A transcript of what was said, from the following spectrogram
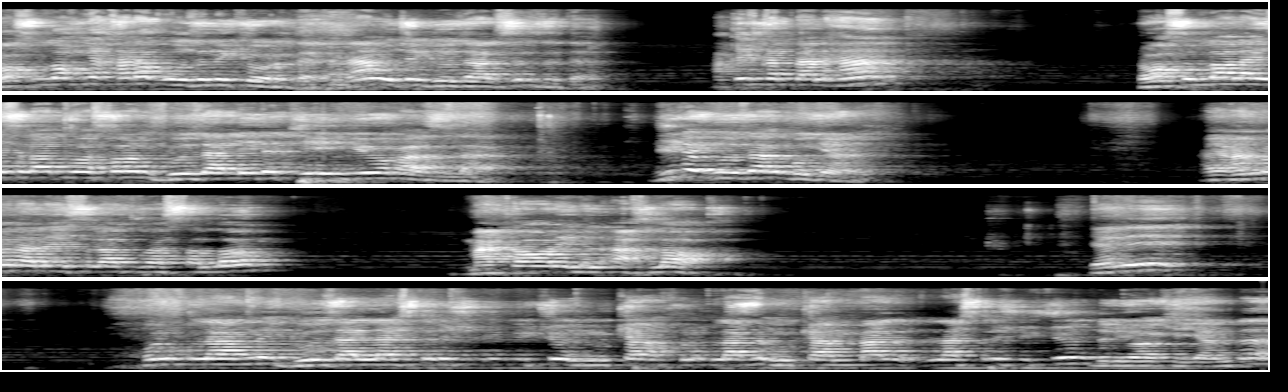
rasulullohga qarab o'zini ko'rdi. Na uncha go'zalsiz dedi. Haqiqatdan ham rasululloh alayhissalotu vassalom go'zallikda tengi yo'q azizlar. Juda go'zal bo'lgan. Payg'ambar alayhissalotu vassalom makorimul axloq ya'ni xulqlarni go'zallashtirish uchun xulqlarni mukammallashtirish uchun dunyoga kelganda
